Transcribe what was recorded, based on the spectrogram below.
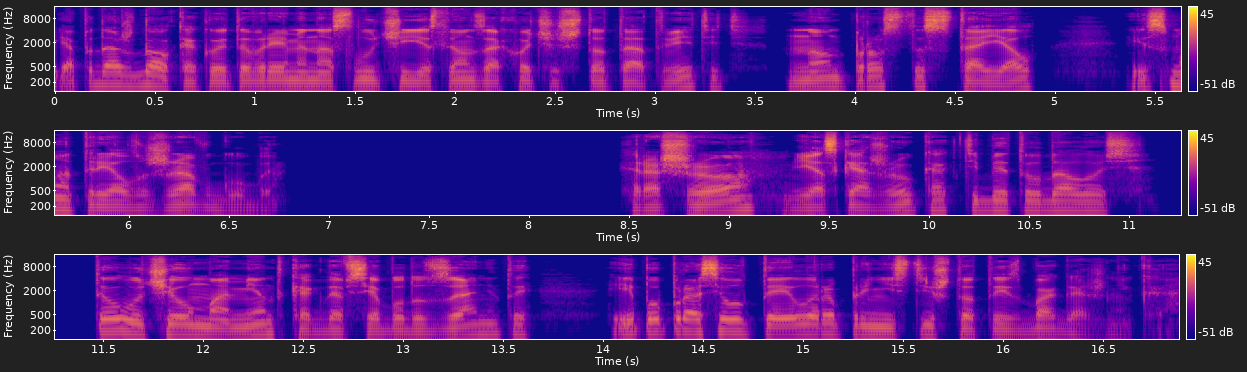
Я подождал какое-то время на случай, если он захочет что-то ответить, но он просто стоял и смотрел, сжав губы. «Хорошо, я скажу, как тебе это удалось. Ты улучил момент, когда все будут заняты, и попросил Тейлора принести что-то из багажника.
